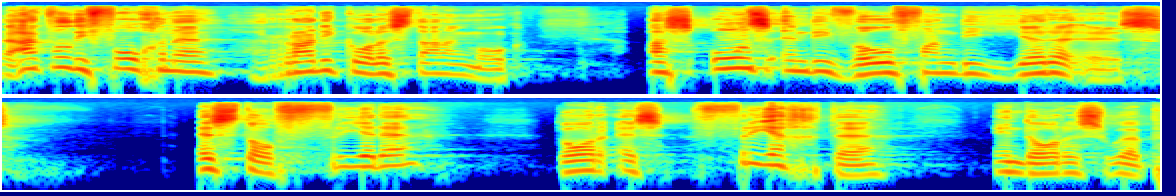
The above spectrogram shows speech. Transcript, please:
Nou ek wil die volgende radikale stelling maak. As ons in die wil van die Here is, is daar vrede, daar is vreugde en daar is hoop.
